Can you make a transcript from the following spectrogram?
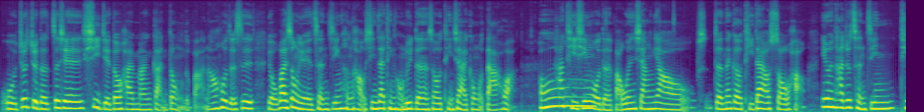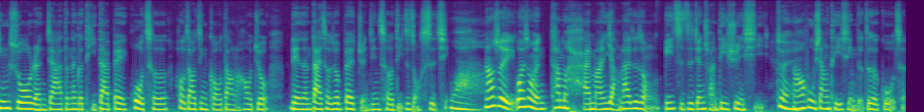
我就觉得这些细节都还蛮感动的吧。然后或者是有外送员也曾经很好心，在停红绿灯的时候停下来跟我搭话。哦，他提醒我的保温箱要的那个提袋要收好，因为他就曾经听说人家的那个提袋被货车后照镜勾到，然后就连人带车就被卷进车底这种事情。哇！然后所以外送员他们还蛮仰赖这种彼此之间传递讯息，对，然后互相提醒的这个过程。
